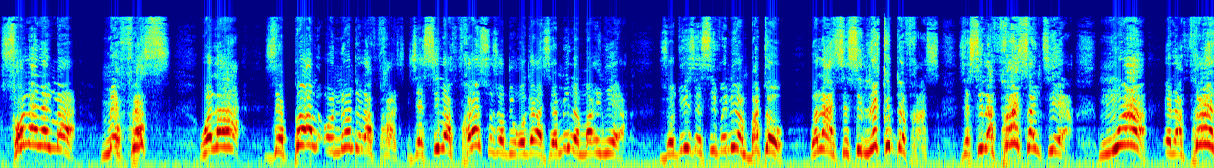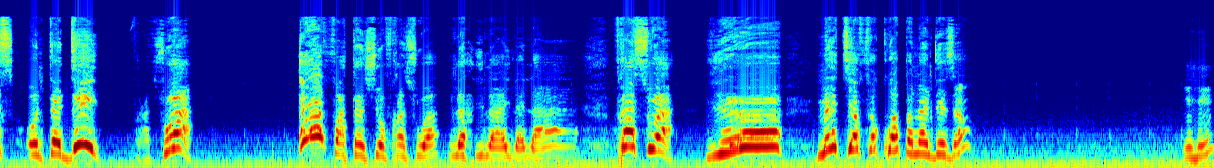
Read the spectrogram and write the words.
solennellement Mes fesses Voilà Je parle au nom de la France. Je suis la France aujourd'hui. Regarde, j'ai mis la marinière. Aujourd'hui, je suis venu en bateau. Voilà, je suis l'équipe de France. Je suis la France entière. Moi et la France, on te dit, François, eh, fais attention, François. Là, là, là, là. François, mais tu as fait quoi pendant deux ans? Mm -hmm.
